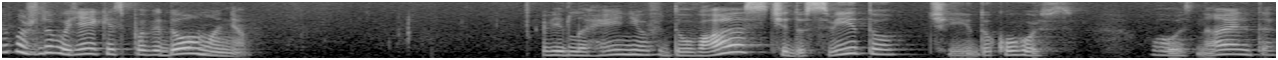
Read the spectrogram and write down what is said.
І, можливо, є якесь повідомлення від легенів до вас, чи до світу, чи до когось, кого ви знаєте.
